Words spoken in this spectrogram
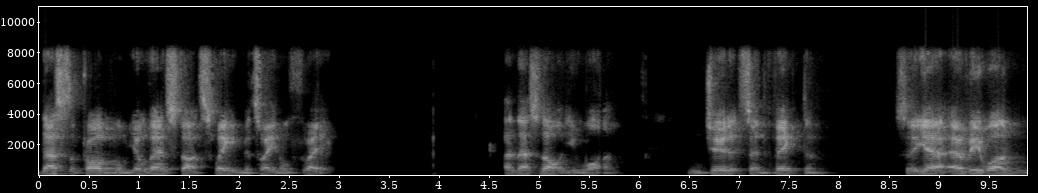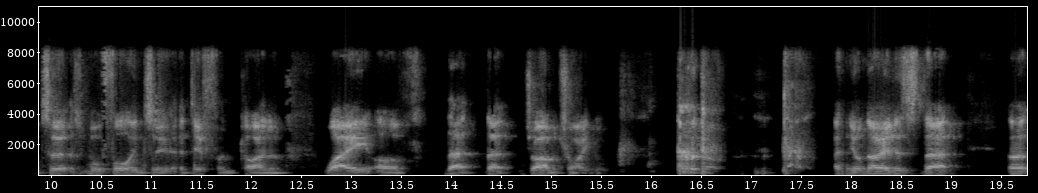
That's the problem. You'll then start swinging between all three. And that's not what you want. And Judith said victim. So yeah, everyone to, will fall into a different kind of way of that, that drama triangle. and you'll notice that uh,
